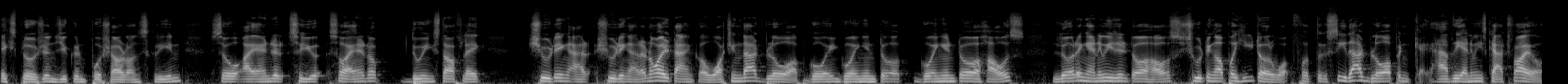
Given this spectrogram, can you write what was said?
explosions you can push out on screen. So I ended so you so I ended up doing stuff like shooting at shooting at an oil tanker, watching that blow up, going going into a, going into a house, luring enemies into a house, shooting up a heater for to see that blow up and have the enemies catch fire.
